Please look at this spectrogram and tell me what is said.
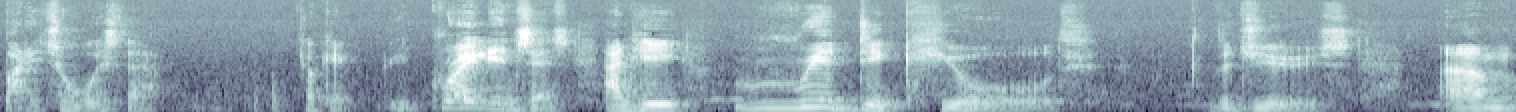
but it's always that. Okay, great incense. And he ridiculed the Jews. Um,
